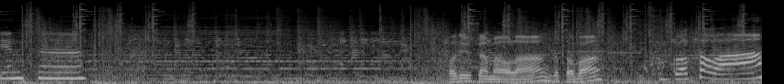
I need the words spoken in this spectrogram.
Więc... e, Podjeżdżamy Ola. Gotowa? Gotowa.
